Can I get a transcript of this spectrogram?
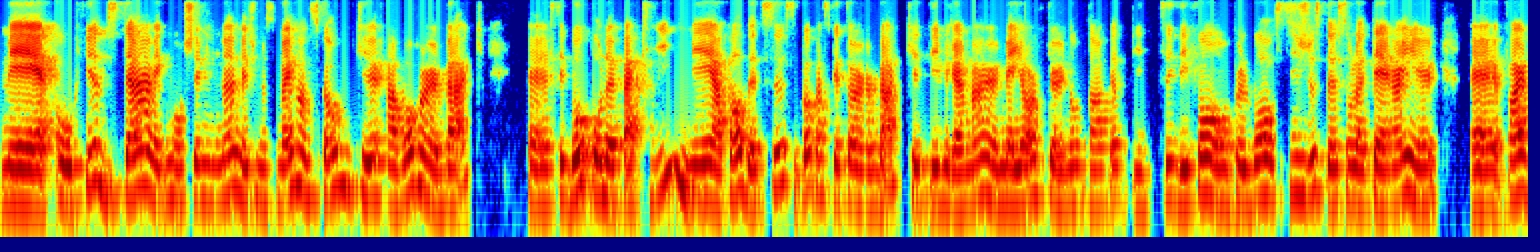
Mais au fil du temps, avec mon cheminement, mais je me suis bien rendu compte qu'avoir un bac, euh, c'est beau pour le papier, mais à part de ça, c'est pas parce que tu as un bac que tu es vraiment meilleur qu'un autre, en fait. Puis, des fois, on peut le voir aussi juste sur le terrain, euh, euh, faire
